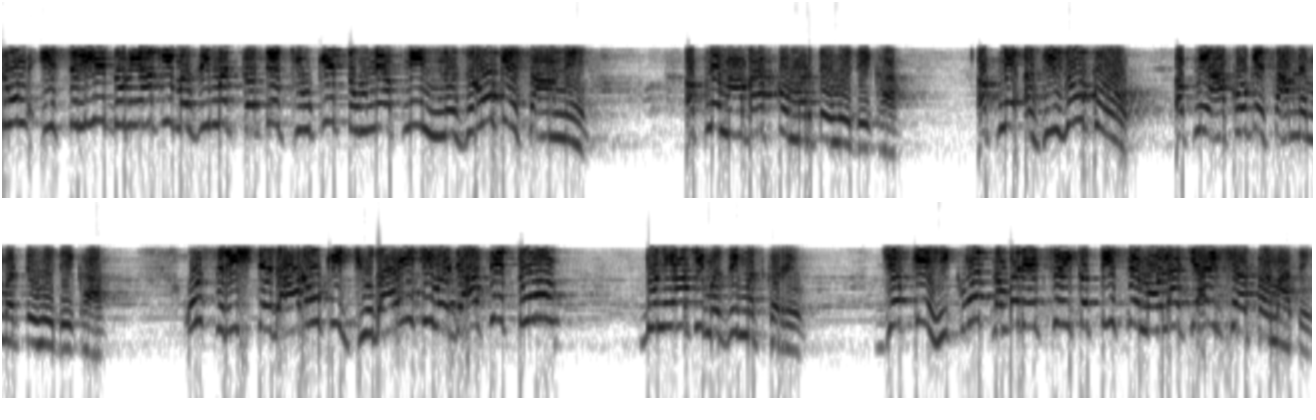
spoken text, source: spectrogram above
तुम इसलिए दुनिया की मजीमत करते हो क्योंकि तुमने अपनी नज़रों के सामने अपने माँ बाप को मरते हुए देखा। अपने अजीजों को अपनी आँखों के सामने मरते हुए देखा। उस रिश्तेदारों की जुदाई की वजह से तुम दुनिया की मजीमत कर रहे हो। जबकि हिकमत नंबर 131 में मौला क्या इर्शाद फरमाते?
